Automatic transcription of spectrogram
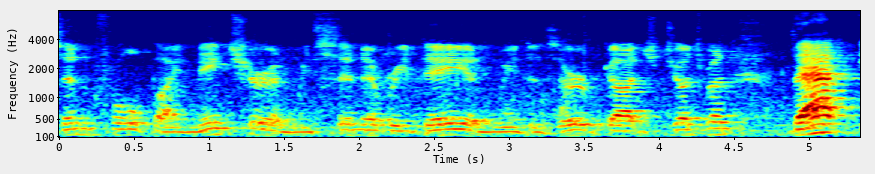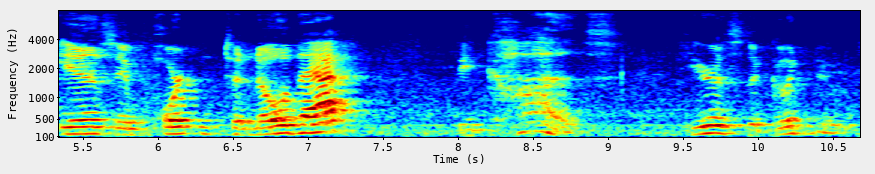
sinful by nature and we sin every day and we deserve God's judgment. That is important to know that because here's the good news.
